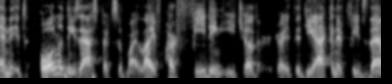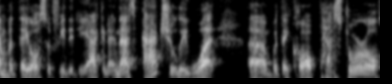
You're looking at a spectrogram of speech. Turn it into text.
And it's all of these aspects of my life are feeding each other, right? The diaconate feeds them, but they also feed the diaconate. And that's actually what uh, what they call pastoral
